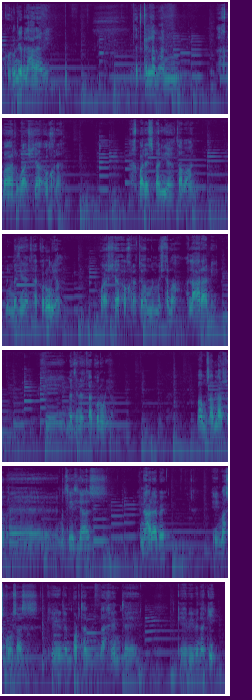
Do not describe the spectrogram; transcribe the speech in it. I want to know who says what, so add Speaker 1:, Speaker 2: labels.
Speaker 1: أكورونيا بالعربي تتكلم عن أخبار وأشياء أخرى. أخبار إسبانية طبعا من مدينة أكورونيا وأشياء أخرى تهم المجتمع العربي في مدينة أكورونيا Vamos a hablar sobre noticias en árabe y más cosas que le importan a la gente que viven aquí.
